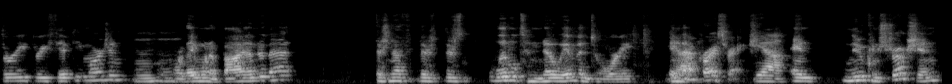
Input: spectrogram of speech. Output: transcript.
three, 350 margin mhm. where they want to buy under that. There's nothing, there's, there's little to no inventory in Yeah. that price range. Yeah. And new construction,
